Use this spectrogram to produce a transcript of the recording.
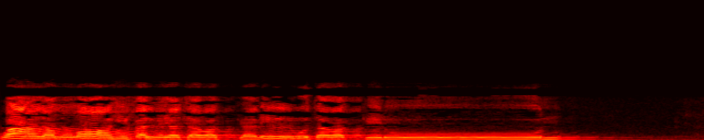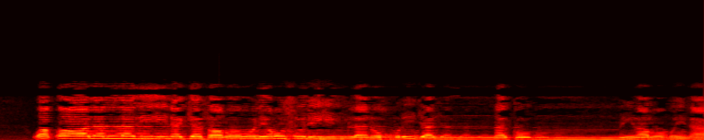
وعلى الله فليتوكل المتوكلون. وقال الذين كفروا لرسلهم لنخرجنكم من أرضنا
